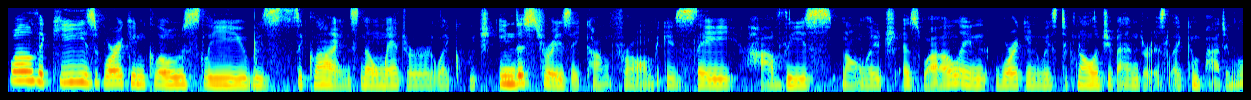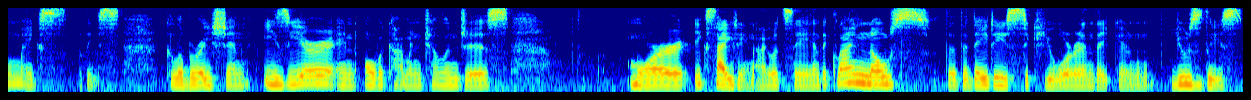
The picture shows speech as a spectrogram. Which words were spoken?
Well, the key is working closely with the clients, no matter like which industries they come from, because they have this knowledge as well. And working with technology vendors like CompatibL makes this collaboration easier and overcoming challenges more exciting, I would say. And the client knows that the data is secure and they can use this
